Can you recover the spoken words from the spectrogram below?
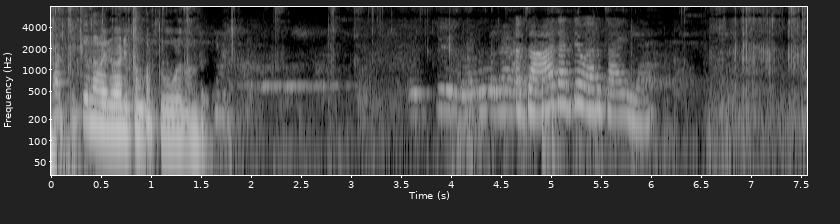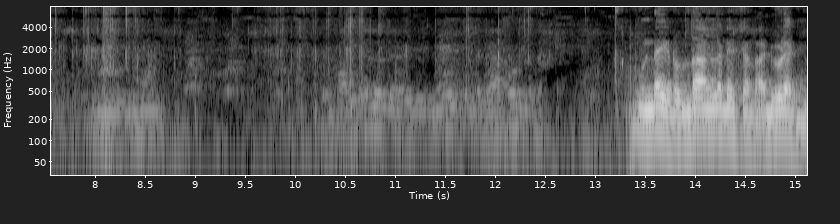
പറ്റിക്കുന്ന പരിപാടി ഇപ്പം കുറച്ച് കൂടുന്നുണ്ട്. ചായ തട്ടിയ വേറെ ചായ ഇല്ല ഉണ്ടായിട്ട് ഉണ്ടാ നല്ല ടേസ്റ്റ് ഉണ്ട് അടിപൊളിയാക്കി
